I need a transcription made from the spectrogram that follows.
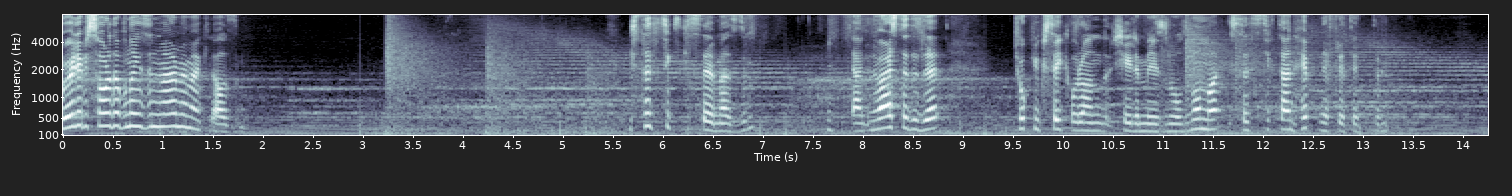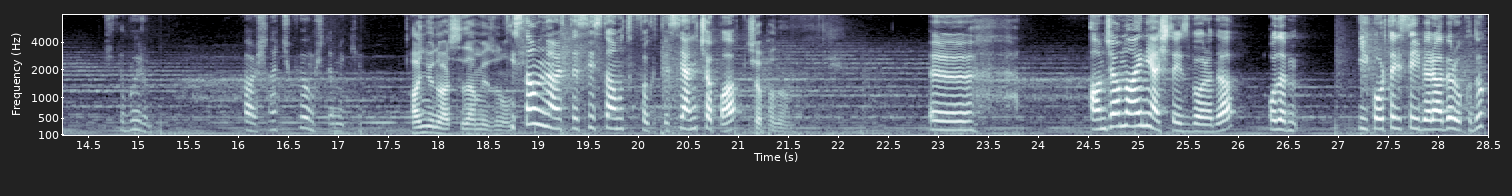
Böyle bir soruda buna izin vermemek lazım. İstatistik hiç sevmezdim. Yani üniversitede de çok yüksek oranda şeyle mezun oldum ama istatistikten hep nefret ettim. İşte buyurun. Karşına çıkıyormuş demek ki. hangi üniversiteden mezun oldunuz? İstanbul Üniversitesi İstanbul Tıp Fakültesi yani ÇAPA. Çapa'dan. Ee, amcamla aynı yaştayız bu arada. O da ilk orta liseyi beraber okuduk.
